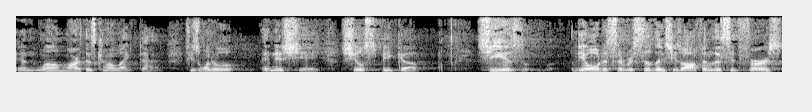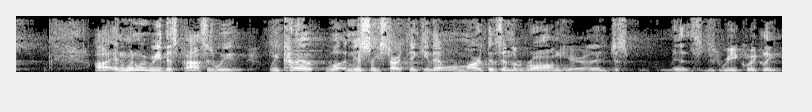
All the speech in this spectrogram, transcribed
And well, Martha's kind of like that. She's the one who will initiate. She'll speak up. She is the oldest of her siblings. She's often listed first. Uh, and when we read this passage, we, we kind of well initially start thinking that well Martha's in the wrong here. Just, just read quickly.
